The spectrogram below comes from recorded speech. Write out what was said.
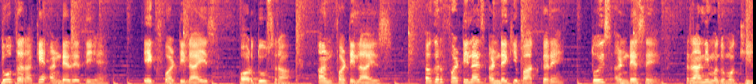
दो तरह के अंडे देती है, एक फर्टिलाइज और दूसरा अनफर्टिलाइज। अगर फर्टिलाइज अंडे की बात करें तो इस अंडे से रानी मधुमक्खी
